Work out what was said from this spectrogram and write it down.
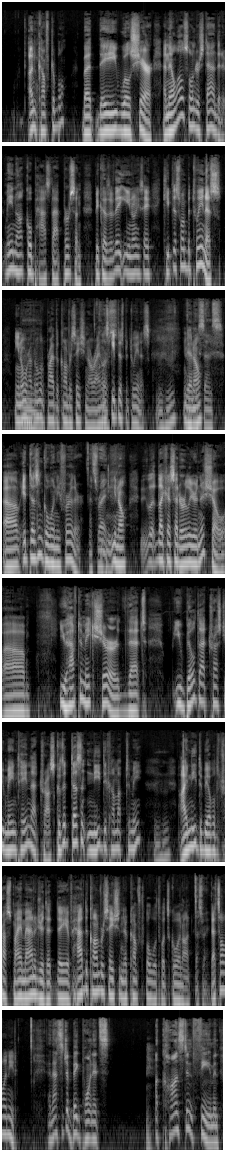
uncomfortable. But they will share, and they'll also understand that it may not go past that person because if they, you know, you say, "Keep this one between us," You know, we're having a little private conversation, all right? Let's keep this between us. Mm-hmm. You know. Uh, it doesn't go any further. That's right. You know, like I said earlier in this show, um, you have to make sure that you build that trust, you maintain that trust, because it doesn't need to come up to me. Mm-hmm. I need to be able to trust my manager that they have had the conversation, they're comfortable with what's going on. That's right. That's all I need. And that's such a big point. It's a constant theme, and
